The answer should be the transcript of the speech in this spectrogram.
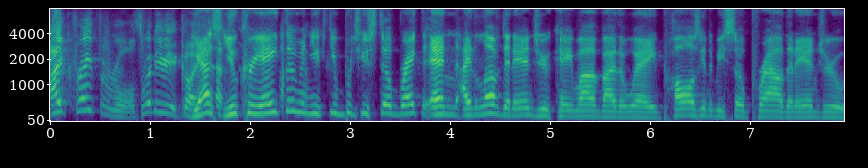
I create the rules. What do you mean? Go Yes, you create them and you, you but you still break them. And I love that Andrew came on. By the way, Paul's going to be so proud that Andrew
